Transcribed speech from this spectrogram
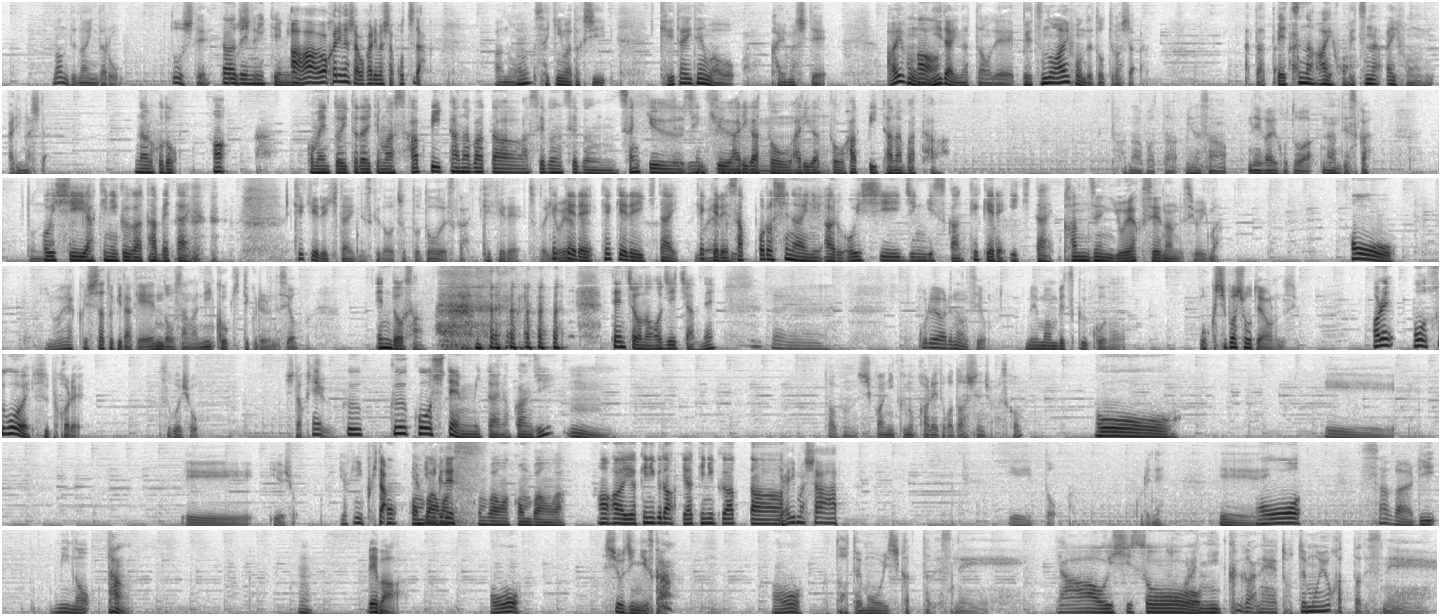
なんでないんだろう？どうして？Twitter でどうして？見てみるああ、わかりました、わかりました。こっちだ。あのん、最近私、携帯電話を買いまして、iPhone がああ2台になったので、別の iPhone で撮ってました。あったあった。別なあ iPhone？別な iPhone ありました。なるほど。あ、コメントいただいてます。ハッピー七夕 seven seven。thank you、thank you、ありがとう、ありがとう。ハッピー七夕。七夕、皆さん、願い事は何ですか？美味しい焼肉が食べたい。ケケレ行きたいんですけど、ちょっとどうですか？ケケレ、ちょっとケケレ、ケケレ行きたい。ケケレ、札幌市内にある美味しいジンギスカン、ケケレ行きたい。完全予約制なんですよ、今。おー、予約した時だけ遠藤さんが肉を切ってくれるんですよ。遠藤さん。店長のおじいちゃんね。これあれなんですよ。名満別空港の奥芝商店あるんですよ。あれ？お、すごい。スープカレー。すごいでしょ？支度え中。、空空港支店みたいな感じ？うん。多分鹿肉のカレーとか出してんじゃないですか？おー。えー、えー、よいしょ。焼肉来たおこんばんは。こんばんは、こんばんは。あ、あ、焼肉だ。焼肉あったや。りましたえーと、これね。えー、おー。サガリ、ミノ、タン。うん。レバおー。ー、塩ジンギスカン。おー。とても美味しかったですね。いやー、美味しこれそう。肉がね、とても良かったですね。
